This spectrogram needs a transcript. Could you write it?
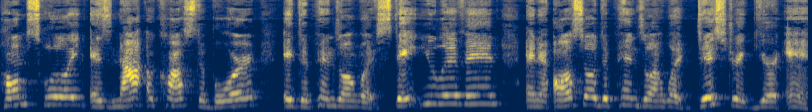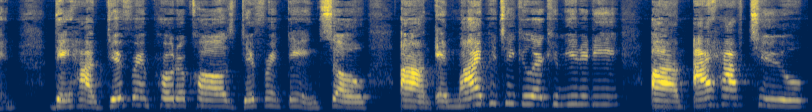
homeschooling is not across the board. It depends on what state you live in, and it also depends on what district you're in. They have different protocols, different things. So, um, in my particular community, um, I have to,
